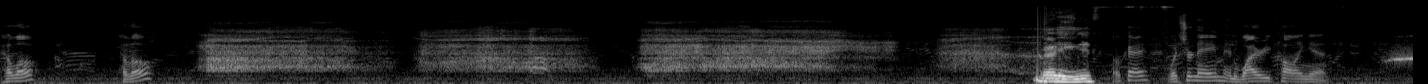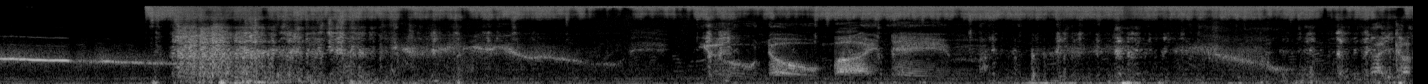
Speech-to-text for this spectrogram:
Hello? Hello? ready. Okay, what's your name and why are you calling in? You know my name. I come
